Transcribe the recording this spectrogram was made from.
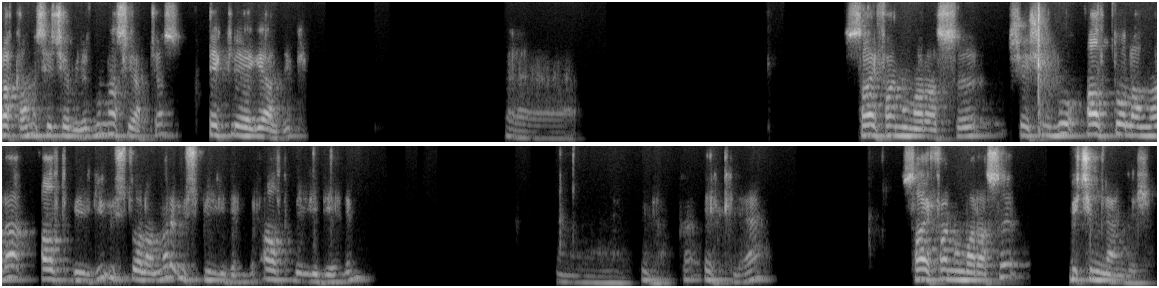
rakamı seçebiliriz. Bunu nasıl yapacağız? Ekleye geldik. E, sayfa numarası, şey şimdi bu altta olanlara alt bilgi, üstte olanlara üst bilgi denilir. Alt bilgi diyelim. Hmm, Bir dakika, ekle. Sayfa numarası biçimlendir.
